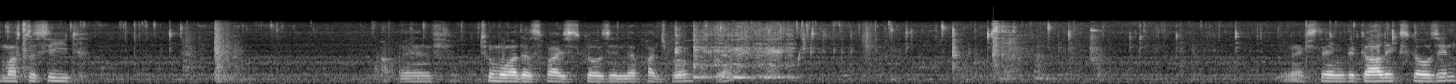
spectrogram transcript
mustard seed and two more other spices goes in the Panch Phoron yeah. next thing the garlic goes in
